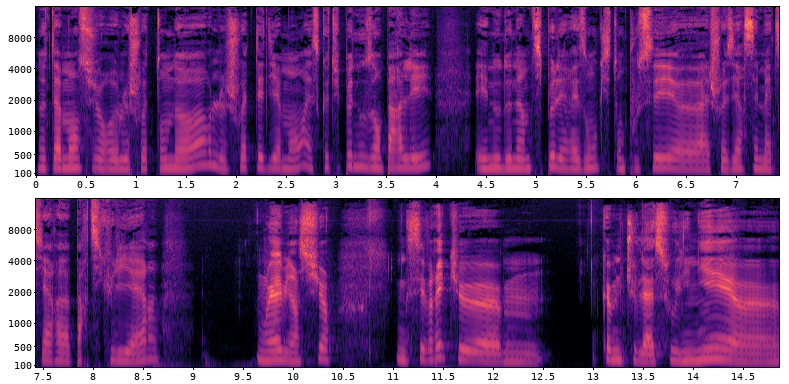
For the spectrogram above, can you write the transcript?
notamment sur le choix de ton or, le choix de tes diamants. Est-ce que tu peux nous en parler et nous donner un petit peu les raisons qui t'ont poussé euh, à choisir ces matières particulières? Oui, bien sûr. Donc c'est vrai que, euh, comme tu l'as souligné, euh,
